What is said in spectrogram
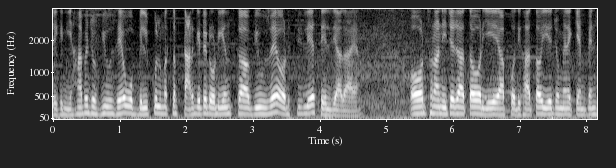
लेकिन यहाँ पे जो व्यूज़ है, वो बिल्कुल मतलब टारगेटेड ऑडियंस का व्यूज़ है और इसीलिए सेल ज़्यादा आया। और थोड़ा नीचे जाता हूँ और ये आपको दिखाता हूँ, ये जो मैंने कैंपेन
